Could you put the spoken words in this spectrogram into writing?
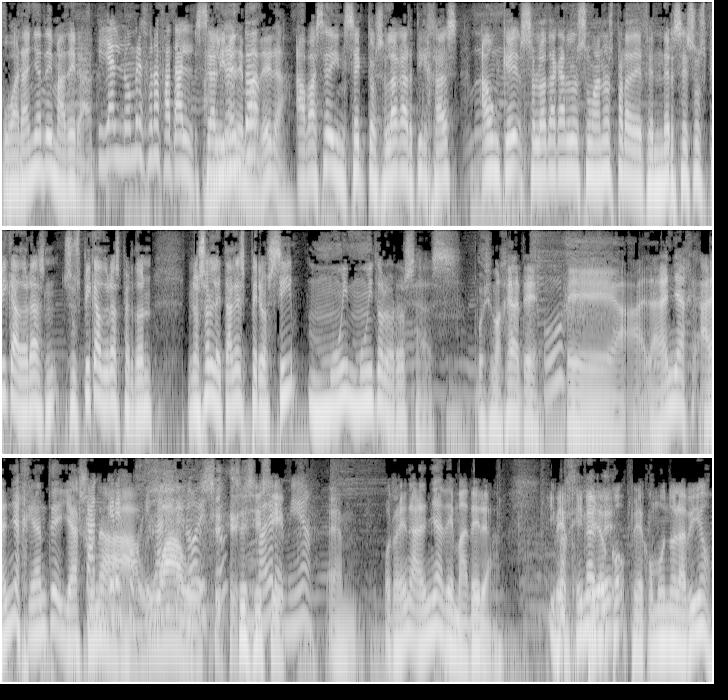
o araña de madera. Y ya el nombre suena fatal. Se Araña de alimenta madera. a base de insectos o lagartijas, aunque solo atacan a los humanos para defenderse. Sus picaduras, sus picaduras, perdón, no son letales, pero sí muy, muy dolorosas. Pues imagínate, Uf. eh, a- la araña, araña gigante ya suena Cangrejo gigante, wow. ¿no? Sí, sí, Madre sí. mía. Em, o también araña de madera. Pero- Imagínate. Pero, co- pero ¿cómo no la vio?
